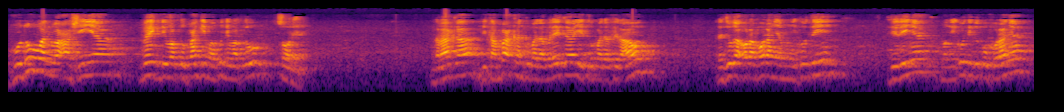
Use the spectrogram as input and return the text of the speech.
Huduwan wa ashiya baik di waktu pagi maupun di waktu sore. Neraka ditampakkan kepada mereka yaitu kepada Firaun dan juga orang-orang yang mengikuti dirinya, mengikuti kekufurannya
